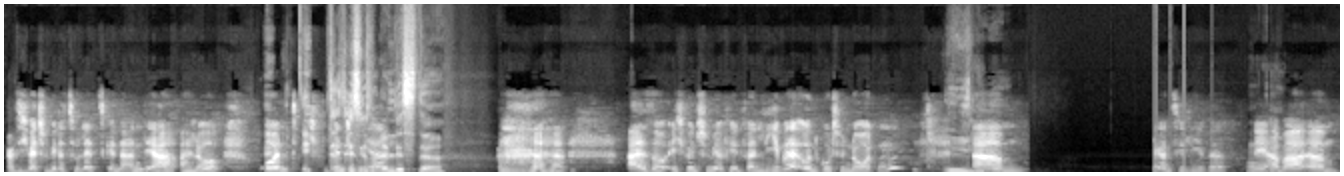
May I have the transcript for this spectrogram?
Also ich werde schon wieder zuletzt genannt, ja, hallo. Und ich, das wünsche ist jetzt eine Liste. also ich wünsche mir auf jeden Fall Liebe und gute Noten. Liebe. Ähm, ganz viel Liebe. Nee, Okay. aber ähm,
